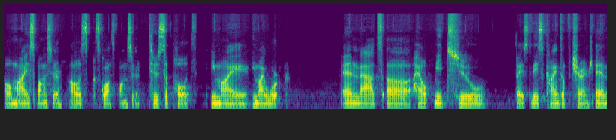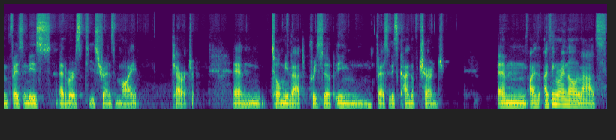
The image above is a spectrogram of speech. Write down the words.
or my sponsor, our squad sponsor, to support in my in my work, and that uh, helped me to face this kind of challenge and facing this adversity strengthen my character and told me that preserve in face this kind of challenge and I, I think right now that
